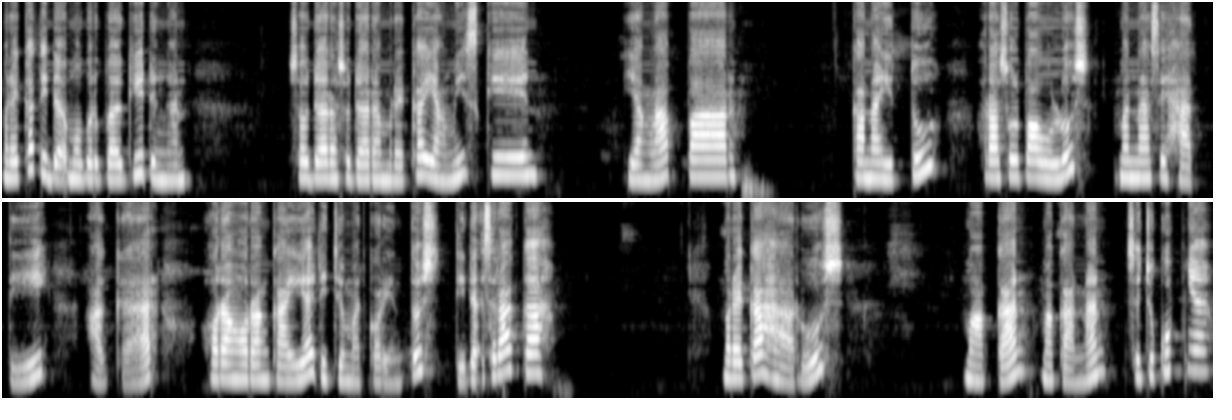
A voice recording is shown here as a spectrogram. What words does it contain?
Mereka tidak mau berbagi dengan saudara-saudara mereka yang miskin, yang lapar. Karena itu, Rasul Paulus menasehati agar orang-orang kaya di jemaat Korintus tidak serakah. Mereka harus makan makanan secukupnya.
